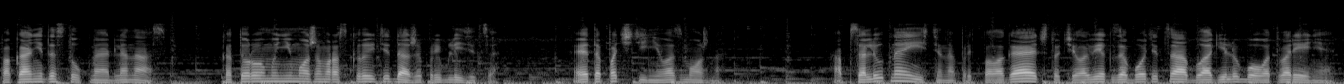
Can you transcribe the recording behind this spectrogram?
пока недоступная для нас, которую мы не можем раскрыть и даже приблизиться. Это почти невозможно. Абсолютная истина предполагает, что человек заботится о благе любого творения –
